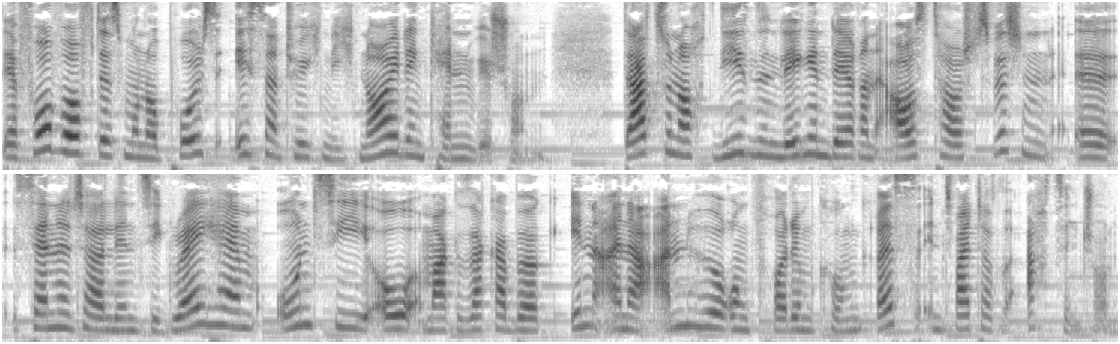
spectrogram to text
Der Vorwurf des Monopols ist natürlich nicht neu, den kennen wir schon. Dazu noch diesen legendären Austausch zwischen äh, Senator Lindsey Graham und CEO Mark Zuckerberg in einer Anhörung vor dem Kongress in 2018 schon.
